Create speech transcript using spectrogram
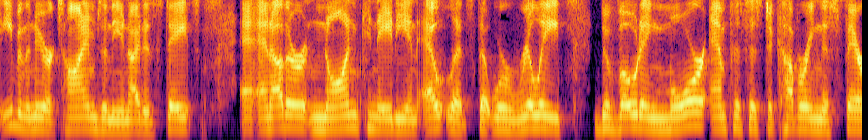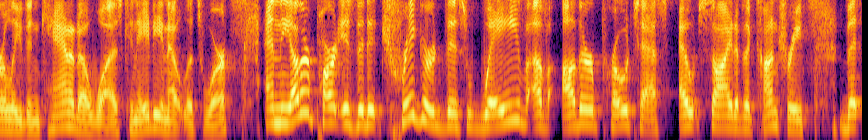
even the New York Times in the United States, and, and other non Canadian outlets that were really devoting more emphasis to covering this fairly than Canada was, Canadian outlets were. And the other part is that it triggered this wave of other protests outside of the country that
